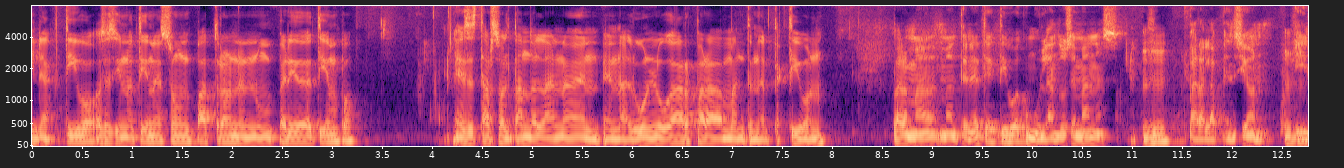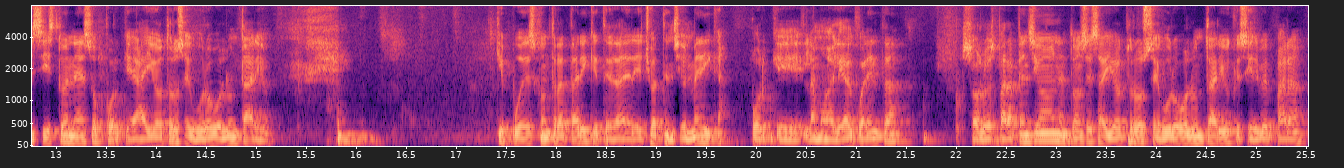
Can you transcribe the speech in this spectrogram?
inactivo, o sea, si no tienes un patrón en un periodo de tiempo, es estar soltando lana en, en algún lugar para mantenerte activo, ¿no? Para ma- mantenerte activo acumulando semanas para la pensión. Insisto en eso porque hay otro seguro voluntario que puedes contratar y que te da derecho a atención médica, porque la modalidad 40 pues, solo es para pensión, entonces hay otro seguro voluntario que sirve para,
